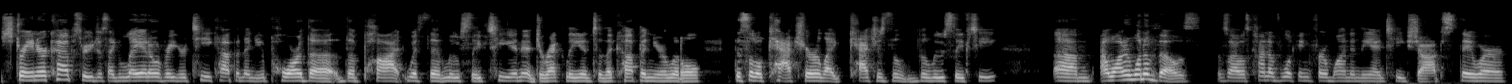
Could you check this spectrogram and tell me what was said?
strainer cups where you just like lay it over your teacup and then you pour the the pot with the loose leaf tea in it directly into the cup in your little this little catcher like catches the the loose leaf tea. Um, I wanted one of those, and so I was kind of looking for one in the antique shops. They were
